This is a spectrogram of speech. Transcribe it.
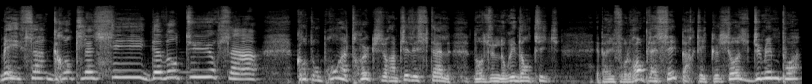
Mais c'est un grand classique d'aventure, ça Quand on prend un truc sur un piédestal dans une rue d'antique, eh ben, il faut le remplacer par quelque chose du même poids.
